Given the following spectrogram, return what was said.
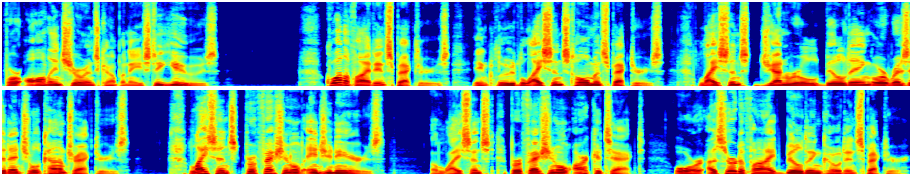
for all insurance companies to use. Qualified inspectors include licensed home inspectors, licensed general, building, or residential contractors, licensed professional engineers, a licensed professional architect, or a certified building code inspector.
